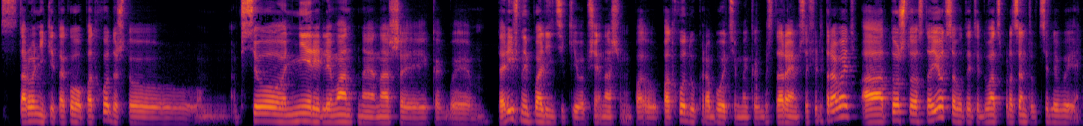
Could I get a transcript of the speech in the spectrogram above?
сторонники такого подхода, что все нерелевантное нашей как бы тарифной политике, вообще нашему подходу к работе мы как бы стараемся фильтровать, а то, что остается, вот эти 20% целевые,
